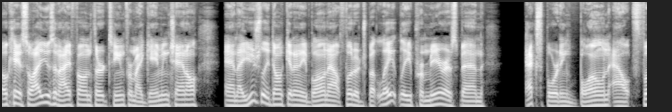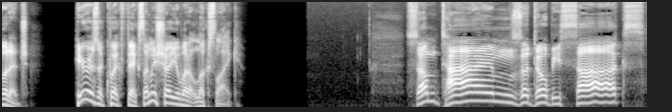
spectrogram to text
Okay, so I use an iPhone 13 for my gaming channel, and I usually don't get any blown out footage, but lately Premiere has been exporting blown out footage. Here is a quick fix. Let me show you what it looks like. Sometimes Adobe sucks.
